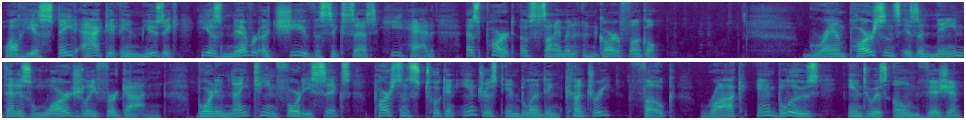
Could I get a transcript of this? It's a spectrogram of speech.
While he has stayed active in music, he has never achieved the success he had as part of Simon and Garfunkel. Gram Parsons is a name that is largely forgotten. Born in 1946, Parsons took an interest in blending country, folk, rock, and blues into his own vision.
